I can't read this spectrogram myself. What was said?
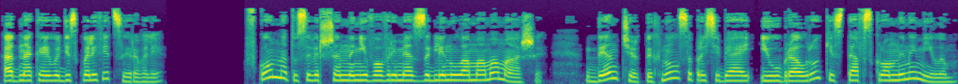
однако его дисквалифицировали. В комнату совершенно не вовремя заглянула мама Маши. Дэн чертыхнулся про себя и убрал руки, став скромным и милым.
